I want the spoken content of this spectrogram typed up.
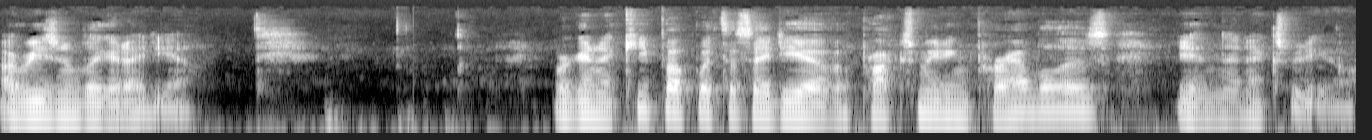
a reasonably good idea. We're going to keep up with this idea of approximating parabolas in the next video.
